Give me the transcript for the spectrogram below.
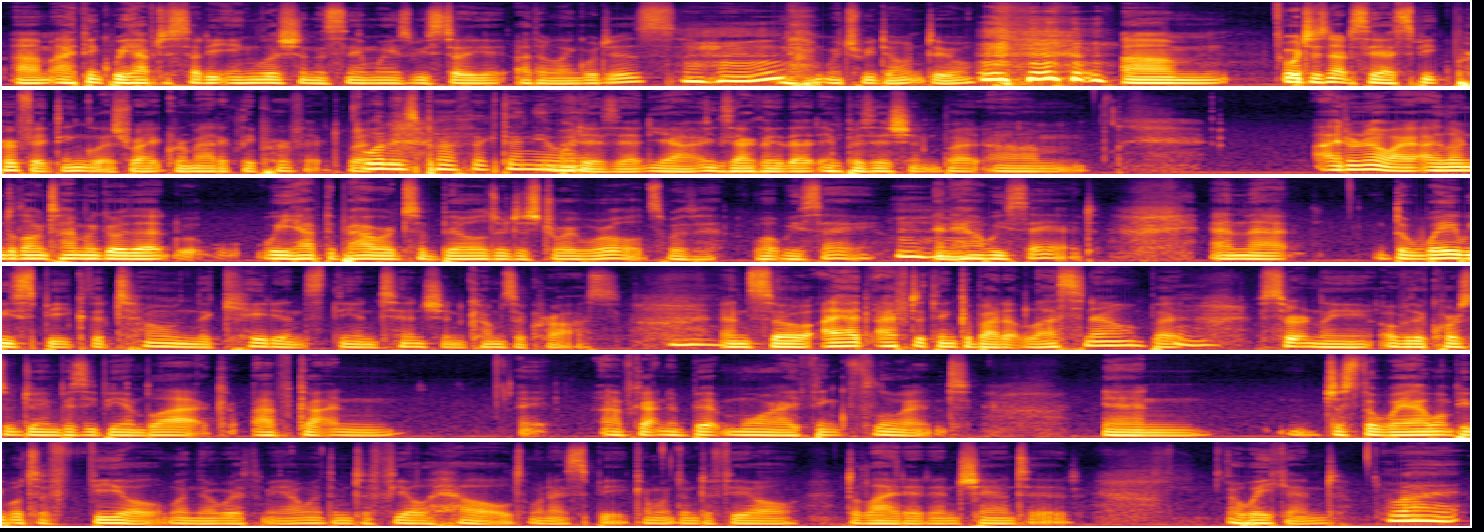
um, I think we have to study English in the same way as we study other languages, hmm which we don't do. um, which is not to say I speak perfect English, right? Grammatically perfect, but what is perfect anyway? what is it? Yeah, exactly that imposition. But um, I don't know. I, I learned a long time ago that we have the power to build or destroy worlds with what we say and Mhm. how we say it, and that the way we speak, the tone, the cadence, the intention comes across. Mhm. And so I had I have to think about it less now, but Mm. certainly over the course of doing Busy Being Black, I've gotten I've gotten a bit more, I think, fluent in just the way I want people to feel when they're with me. I want them to feel held when I speak. I want them to feel delighted, enchanted, awakened. Right.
